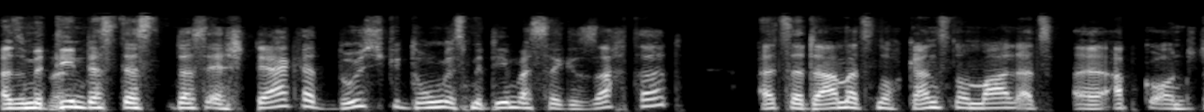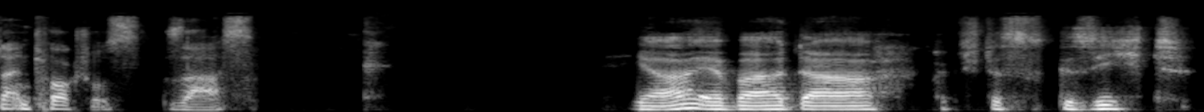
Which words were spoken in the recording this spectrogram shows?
Also mit Nein. dem, dass, dass, dass er stärker durchgedrungen ist mit dem, was er gesagt hat, als er damals noch ganz normal als äh, Abgeordneter in Talkshows saß. Ja, er war da praktisch das Gesicht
